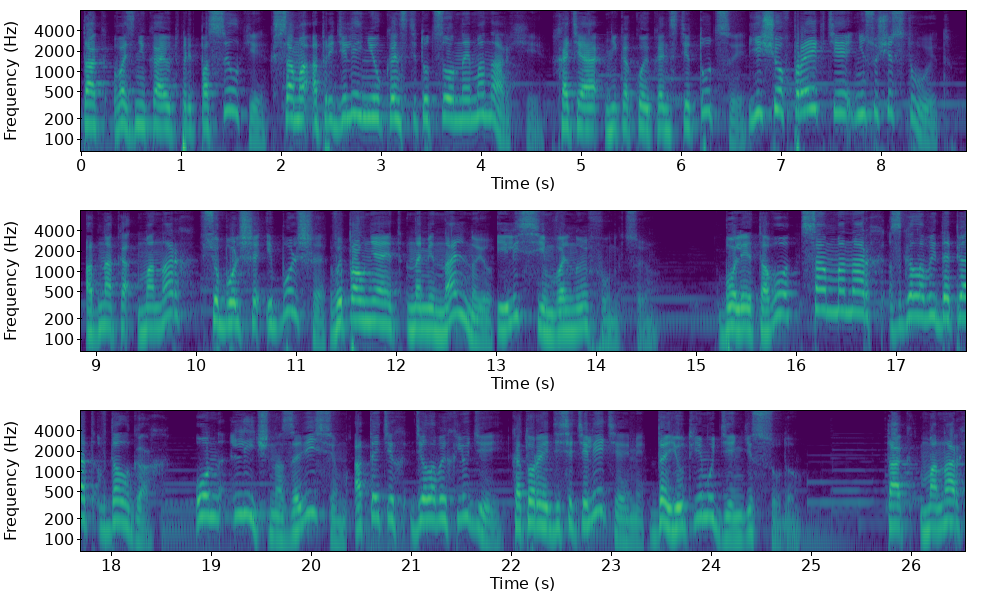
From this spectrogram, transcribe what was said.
Так возникают предпосылки к самоопределению конституционной монархии, хотя никакой конституции еще в проекте не существует. Однако монарх все больше и больше выполняет номинальную или символьную функцию. Более того, сам монарх с головы до пят в долгах – он лично зависим от этих деловых людей, которые десятилетиями дают ему деньги суду. Так монарх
